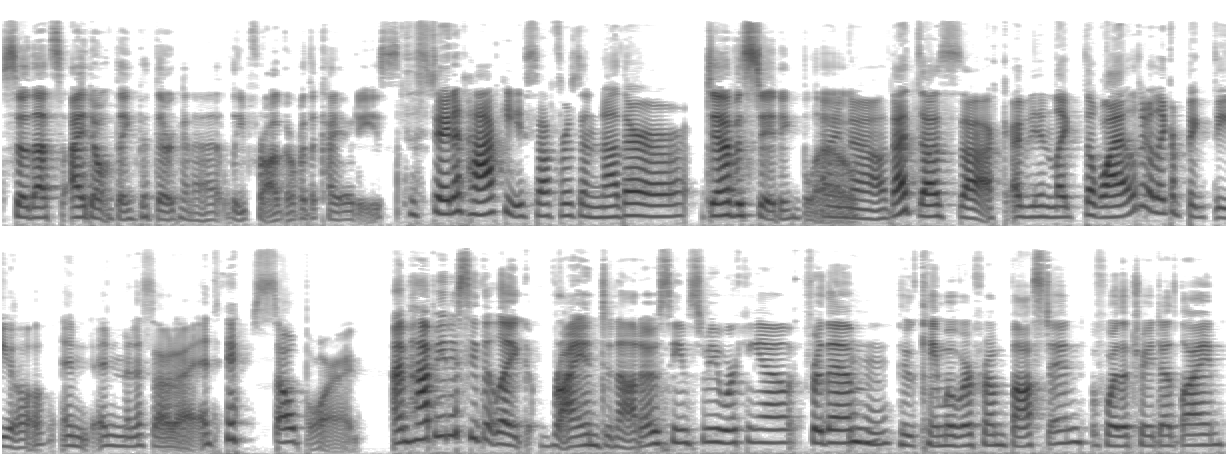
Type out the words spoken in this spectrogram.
So that's I don't think that they're gonna leapfrog over the Coyotes. The state of hockey suffers another. Devastating blow. I know that does suck. I mean, like the Wild are like a big deal in in Minnesota, and they're so boring. I'm happy to see that like Ryan Donato seems to be working out for them, Mhm. who came over from Boston before the trade deadline.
